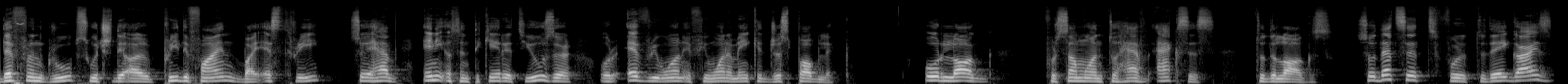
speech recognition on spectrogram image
different groups which they are predefined by S3 so you have any authenticated user or everyone if you want to make it just public or log for someone to have access to the logs. So that's it for today guys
